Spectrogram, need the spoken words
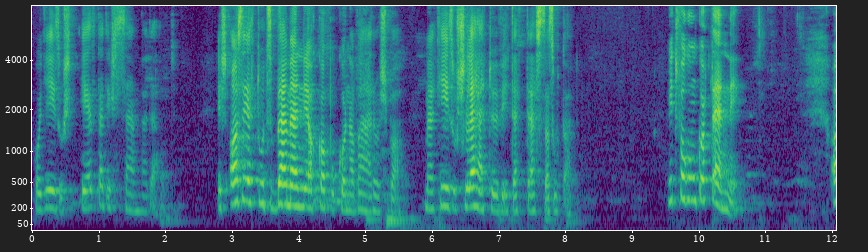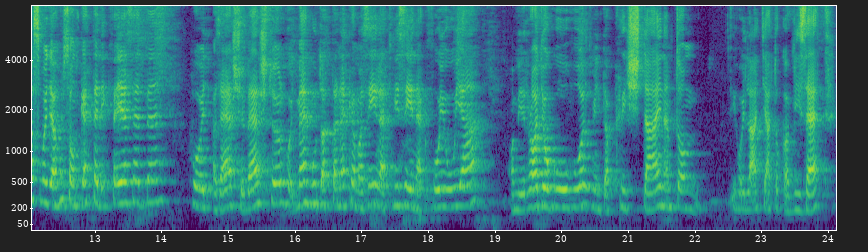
hogy Jézus érted is szenvedett. És azért tudsz bemenni a kapukon a városba, mert Jézus lehetővé tette ezt az utat. Mit fogunk ott tenni? Azt mondja a 22. fejezetben, hogy az első verstől, hogy megmutatta nekem az élet vizének folyóját, ami ragyogó volt, mint a kristály, nem tudom, ti hogy látjátok a vizet,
